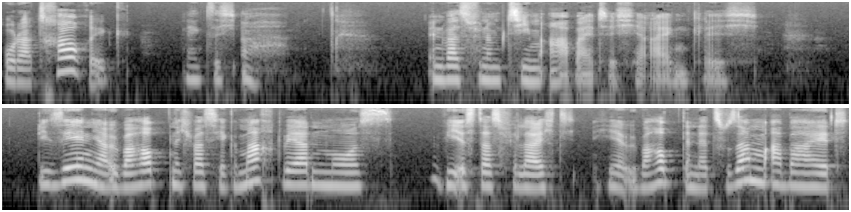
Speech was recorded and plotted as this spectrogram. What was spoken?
oder traurig. Denkt sich, oh, in was für einem Team arbeite ich hier eigentlich? die sehen ja überhaupt nicht, was hier gemacht werden muss. Wie ist das vielleicht hier überhaupt in der Zusammenarbeit?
